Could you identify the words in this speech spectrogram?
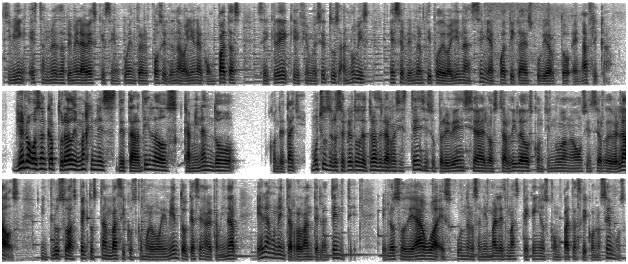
Si bien esta no es la primera vez que se encuentra el fósil de una ballena con patas, se cree que Phiomecetus anubis es el primer tipo de ballena semiacuática descubierto en África. Biólogos han capturado imágenes de tardígrados caminando con detalle. Muchos de los secretos detrás de la resistencia y supervivencia de los tardígrados continúan aún sin ser revelados. Incluso aspectos tan básicos como el movimiento que hacen al caminar eran una interrogante latente. El oso de agua es uno de los animales más pequeños con patas que conocemos.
